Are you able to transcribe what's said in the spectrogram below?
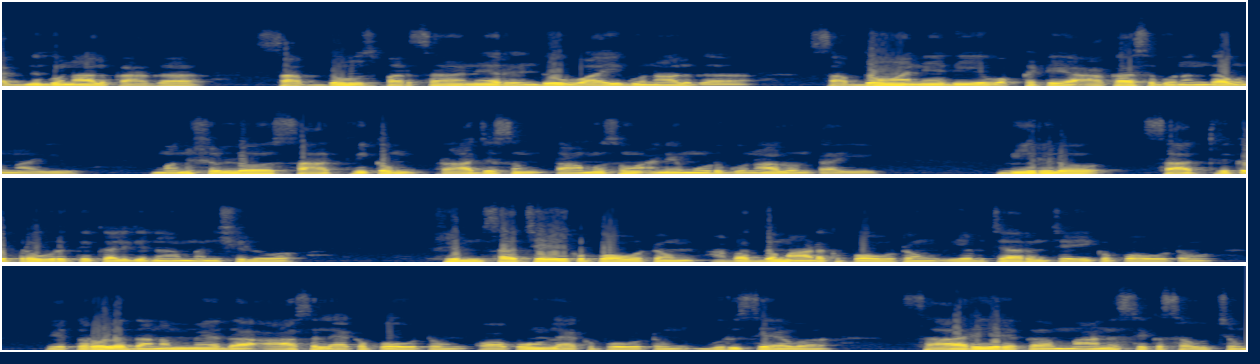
అగ్ని గుణాలు కాగా శబ్దం స్పర్శ అనే రెండు వాయు గుణాలుగా శబ్దం అనేది ఒక్కటే ఆకాశ గుణంగా ఉన్నాయి. మనుషుల్లో సాత్వికం రాజసం తామసం అనే మూడు గుణాలు ఉంటాయి వీరిలో సాత్విక ప్రవృత్తి కలిగిన మనిషిలో హింస చేయకపోవటం అబద్ధం ఆడకపోవటం వ్యభిచారం చేయకపోవటం ఇతరుల ధనం మీద ఆశ లేకపోవటం కోపం లేకపోవటం గురుసేవ శారీరక మానసిక శౌచం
